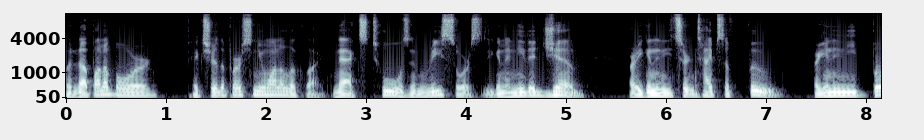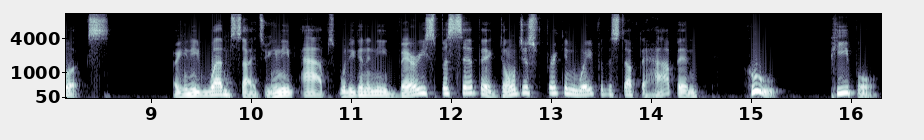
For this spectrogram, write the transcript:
Put it up on a board. Picture the person you want to look like. Next, tools and resources. You're going to need a gym. Are you going to need certain types of food? Are you going to need books? Are you going to need websites? Are you going to need apps? What are you going to need? Very specific. Don't just freaking wait for the stuff to happen. Who? People.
